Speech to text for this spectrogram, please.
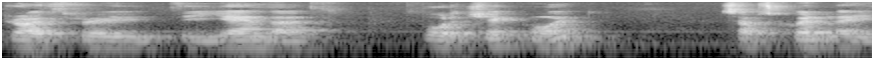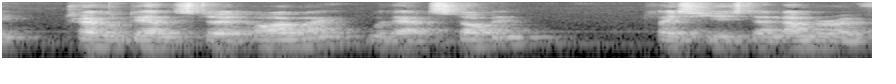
drove through the Yamba border checkpoint, subsequently travelled down the Sturt Highway without stopping. Police used a number of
